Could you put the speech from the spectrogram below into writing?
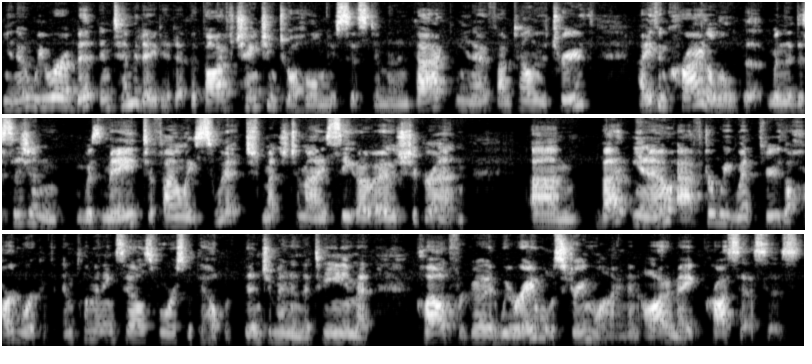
you know, we were a bit intimidated at the thought of changing to a whole new system. And in fact, you know, if I'm telling the truth, I even cried a little bit when the decision was made to finally switch, much to my COO's chagrin. Um, but, you know, after we went through the hard work of implementing Salesforce with the help of Benjamin and the team at Cloud for Good, we were able to streamline and automate processes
